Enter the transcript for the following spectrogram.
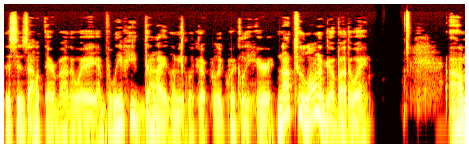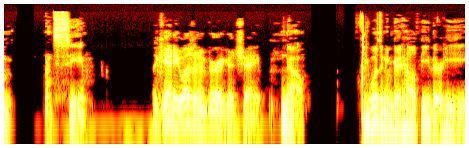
this is out there by the way. I believe he died. Let me look it up really quickly here. Not too long ago by the way. Um let's see. Again, he wasn't in very good shape. no. He wasn't in good health either. He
